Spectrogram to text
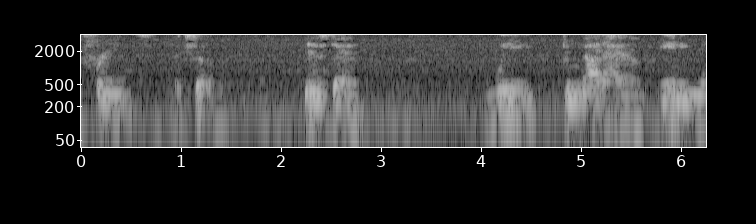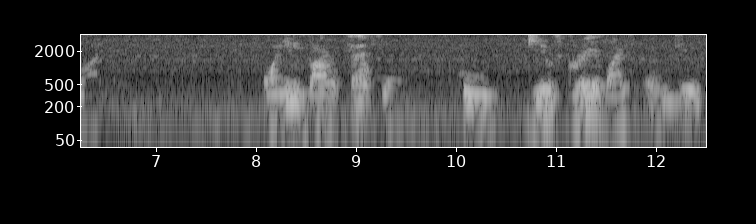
friends, etc., is that we do not have anyone on any viral platform who gives great advice or who gives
